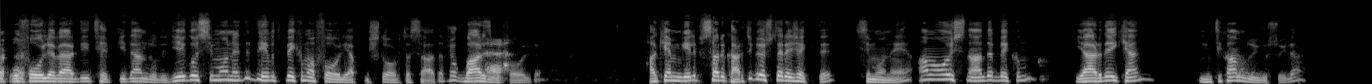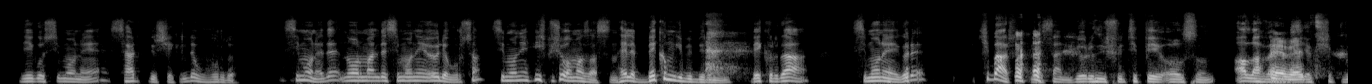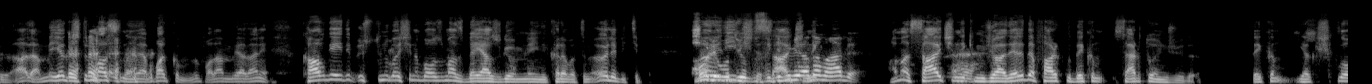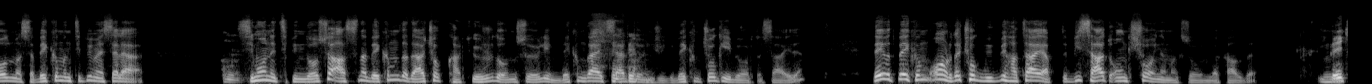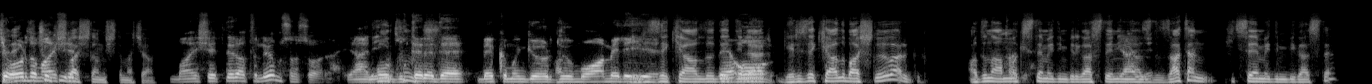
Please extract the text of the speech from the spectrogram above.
O foul'e verdiği tepkiden dolayı. Diego Simone de David Beckham'a foul yapmıştı orta sahada. Çok bariz bir fauldü. Hakem gelip sarı kartı gösterecekti Simone'ye. Ama o esnada Beckham yerdeyken intikam duygusuyla Diego Simone'ye sert bir şekilde vurdu. Simone de normalde Simone'ye öyle vursan Simone hiçbir şey olmaz aslında. Hele Beckham gibi birinin Becker daha Simone'ye göre kibar insan görünüşü tipi olsun. Allah vermiş evet. yakışıklı adam. Yakıştırmazsın ya bakımlı falan bir adam. Hani kavga edip üstünü başını bozmaz beyaz gömleğini, kravatını öyle bir tip. Hollywood değil işte, gibi bir adam abi. Ama sağ içindeki mücadele de farklı. Beckham sert oyuncuydu. Beckham yakışıklı olmasa. Beckham'ın tipi mesela Simone tipinde olsa aslında Beckham da daha çok kart görürdü onu söyleyeyim. Beckham gayet sert oyuncuydu. Beckham çok iyi bir orta sahaydı. David Beckham orada çok büyük bir hata yaptı. Bir saat 10 kişi oynamak zorunda kaldı. Peki orada çok manşet, iyi başlamıştı maça. Manşetleri hatırlıyor musun sonra? Yani Korkunç. İngiltere'de Beckham'ın gördüğü muameleyi. Gerizekalı dediler. O... Gerizekalı başlığı var. Adını anmak Tabii. istemediğim bir gazetenin yani, yazdı. Zaten hiç sevmediğim bir gazete.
